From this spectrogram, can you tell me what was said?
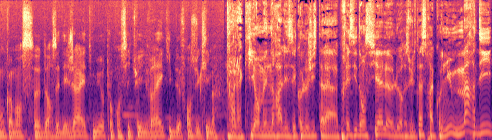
on commence d'ores et déjà à être mûr pour constituer une vraie équipe de France du climat. Voilà, qui emmènera les écologistes à la présidentielle Le résultat sera connu mardi.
